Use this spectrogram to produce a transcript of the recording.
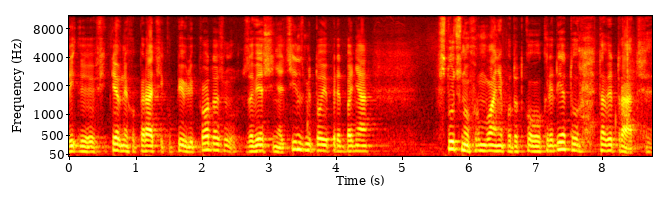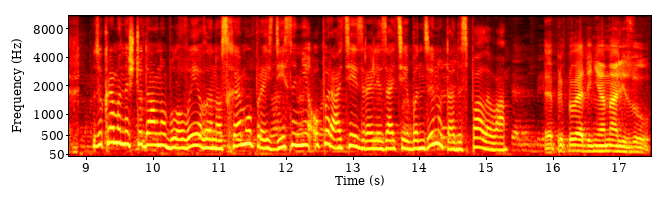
е, фіктивних операцій купівлі-продажу, завищення цін з метою придбання, штучного формування податкового кредиту та витрат. Зокрема, нещодавно було виявлено схему при здійсненні операції з реалізації бензину та диспалива. Е, При проведенні аналізу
